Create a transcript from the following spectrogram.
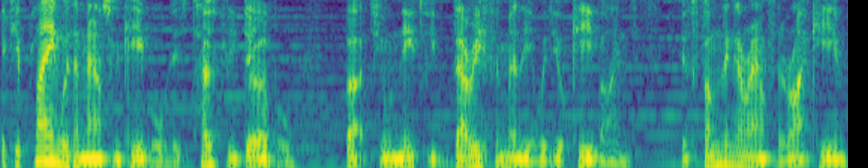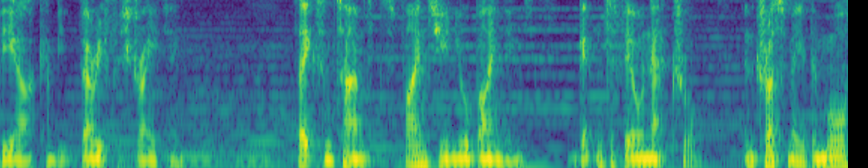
If you're playing with a mouse and keyboard, it's totally doable, but you'll need to be very familiar with your keybinds because fumbling around for the right key in VR can be very frustrating. Take some time to fine tune your bindings and get them to feel natural, and trust me, the more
